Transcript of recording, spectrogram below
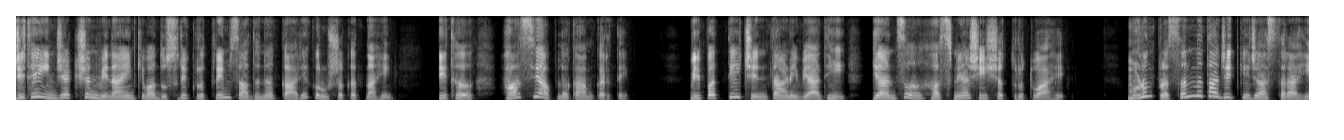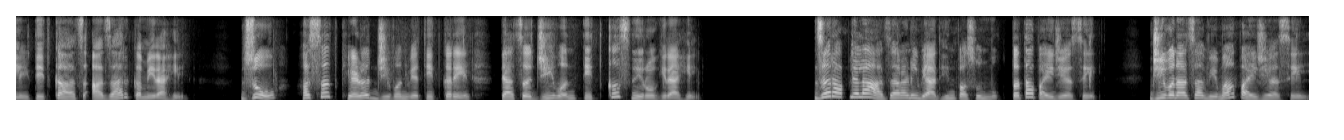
जिथे इंजेक्शन विनाईन किंवा दुसरी कृत्रिम साधनं कार्य करू शकत नाही तिथं हास्य आपलं काम करते. विपत्ती चिंता आणि व्याधी यांचं हसण्याशी शत्रुत्व आहे. म्हणून प्रसन्नता जितकी जास्त राहील तितकाच आजार कमी राहील. जो हसत खेळत जीवन व्यतीत करेल त्याचं जीवन तितकंच निरोगी राहील. जर आपल्याला आजार आणि व्याधींपासून मुक्तता पाहिजे असेल जीवनाचा विमा पाहिजे असेल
